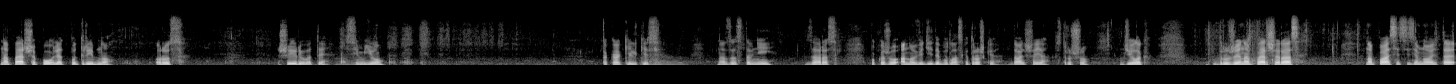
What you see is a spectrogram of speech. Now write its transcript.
на перший погляд потрібно розширювати сім'ю. Така кількість на заставній. Зараз покажу. Ану, відійди, будь ласка, трошки далі. Я струшу бджілок. Дружина перший раз на пасіці зі мною, та,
